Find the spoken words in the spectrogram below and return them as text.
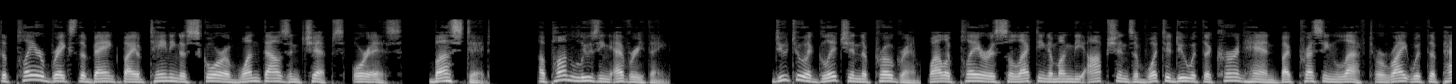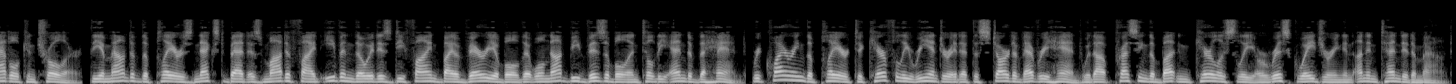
The player breaks the bank by obtaining a score of 1000 chips, or is «busted» upon losing everything. Due to a glitch in the program, while a player is selecting among the options of what to do with the current hand by pressing left or right with the paddle controller, the amount of the player's next bet is modified even though it is defined by a variable that will not be visible until the end of the hand, requiring the player to carefully re-enter it at the start of every hand without pressing the button carelessly or risk wagering an unintended amount.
